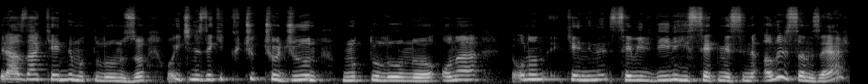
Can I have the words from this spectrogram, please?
biraz daha kendi mutluluğunuzu, o içinizdeki küçük çocuğun mutluluğunu, ona onun kendini sevildiğini hissetmesini alırsanız eğer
